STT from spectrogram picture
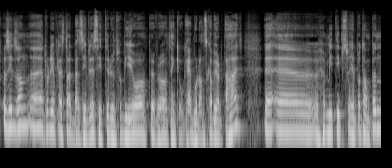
For å si det sånn, Jeg tror de fleste arbeidsgivere sitter rundt forbi og prøver å tenke ok, hvordan skal vi gjøre dette her. Mitt tips helt på tampen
